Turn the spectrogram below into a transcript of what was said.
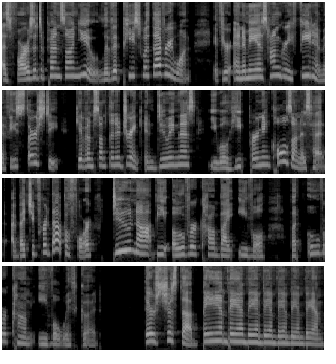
As far as it depends on you, live at peace with everyone. If your enemy is hungry, feed him. If he's thirsty, give him something to drink. In doing this, you will heap burning coals on his head. I bet you've heard that before. Do not be overcome by evil, but overcome evil with good. There's just a bam, bam, bam, bam, bam, bam, bam.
